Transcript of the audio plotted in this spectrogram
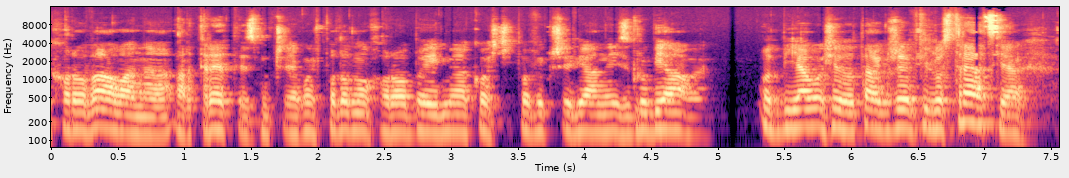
chorowała na artretyzm czy jakąś podobną chorobę i miała kości powykrzywiane i zgrubiałe. Odbijało się to także w ilustracjach.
